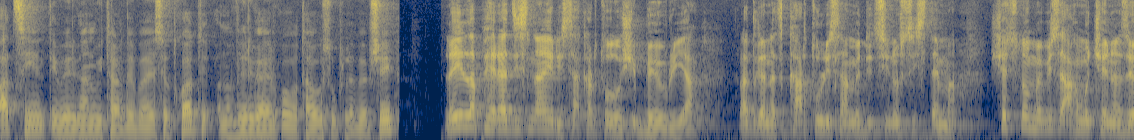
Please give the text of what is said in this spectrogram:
პაციენტი ვერ განვითარდება, ესე ვთქვათ, ანუ ვერ გაერკვა თავისუფლებებში. ლეილა ფერაძის ნაირი საქართველოში ბევრია. რადგანაც ქართული სამედიცინო სისტემა შეცდომების აღმოჩენაზე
